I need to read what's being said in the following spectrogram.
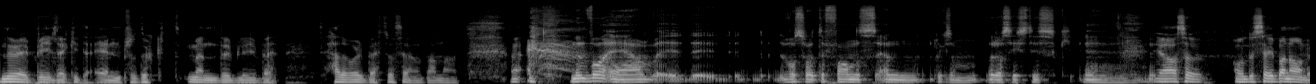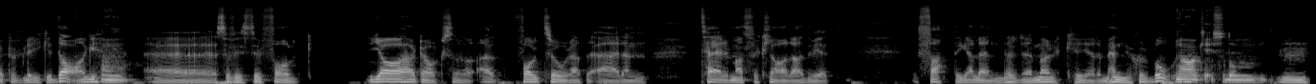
nu är bildäck inte en produkt, men det blir ju bä- det hade varit bättre att säga något annat. Men vad är... Det var så att det fanns en liksom rasistisk... Eh, Ja, alltså om du säger bananrepublik idag ja. eh, så finns det folk, jag har hört också att folk tror att det är en term att förklara, du vet, fattiga länder där mörkhyade människor bor. Ja, okej, så de... Mm.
